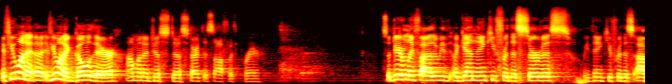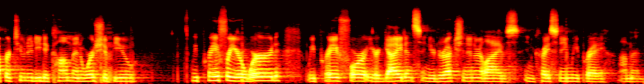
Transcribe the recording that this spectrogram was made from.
if you want to, uh, if you want to go there, I'm going to just uh, start this off with prayer. So, dear Heavenly Father, we again thank you for this service. We thank you for this opportunity to come and worship you. We pray for your word. We pray for your guidance and your direction in our lives. In Christ's name we pray. Amen.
